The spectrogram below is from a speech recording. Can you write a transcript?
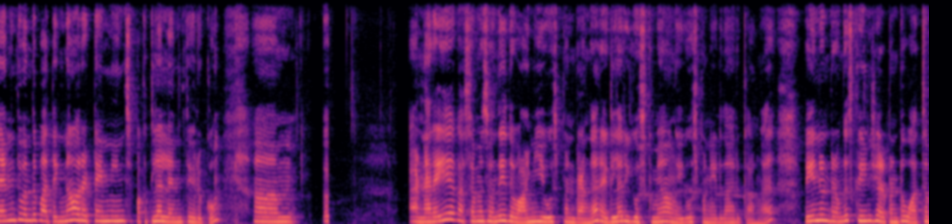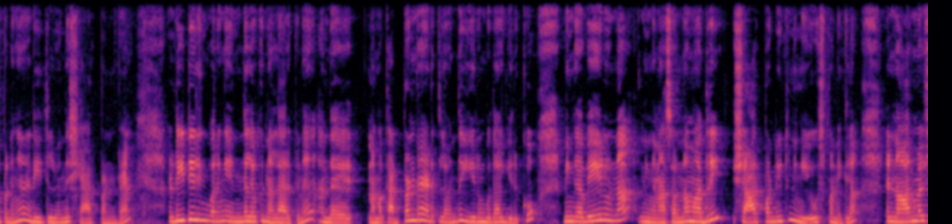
லென்த் வந்து பார்த்திங்கன்னா ஒரு டென் இன்ச் பக்கத்தில் லென்த் இருக்கும். நிறைய கஸ்டமர்ஸ் வந்து இதை வாங்கி யூஸ் பண்ணுறாங்க ரெகுலர் யூஸ்க்குமே அவங்க யூஸ் பண்ணிட்டு தான் இருக்காங்க. வேணுன்றவங்க ஸ்க்ரீன் ஷேர் பண்ணிட்டு வாட்ஸ்அப் பண்ணுங்கள் நான் டீட்டெயில் வந்து ஷேர் பண்ணுறேன் டீட்டெயிலிங் பாருங்கள் எந்த அளவுக்கு நல்லா இருக்குன்னு. அந்த நம்ம கட் பண்ணுற இடத்துல வந்து இரும்பு தான் இருக்கும். நீங்கள் வேணும்னா நீங்கள் நான் சொன்ன மாதிரி ஷேர் பண்ணிவிட்டு நீங்கள் யூஸ் பண்ணிக்கலாம். இல்லை நார்மல்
